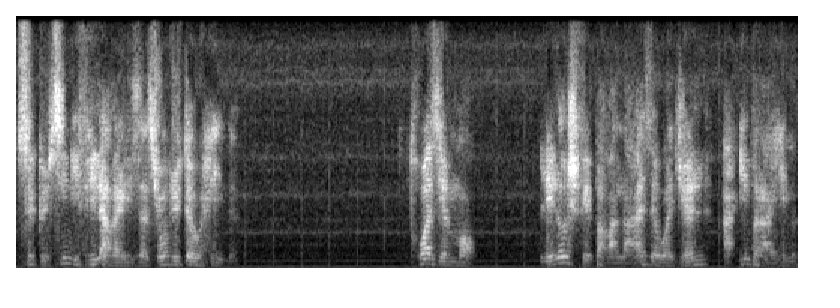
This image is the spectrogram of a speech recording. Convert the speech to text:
ce que signifie la réalisation du tawhid. Troisièmement, l'éloge fait par Allah à Ibrahim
